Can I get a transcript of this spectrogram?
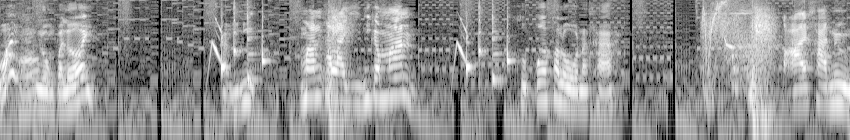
ว้ายลงไปเลยอีนี่มันอะไรอีนี่กับมันซูเปอร์สโลนะคะ ตายค่ะหนึ่ง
